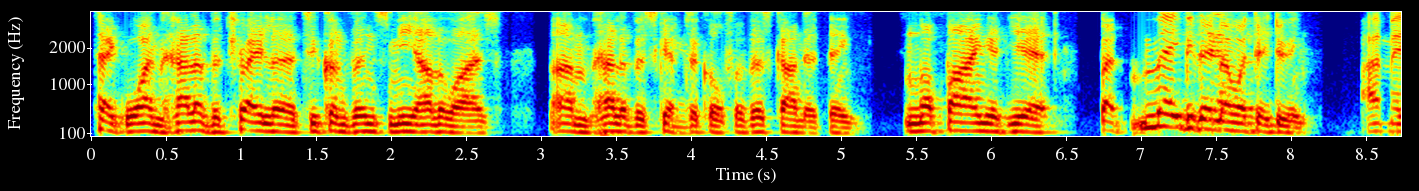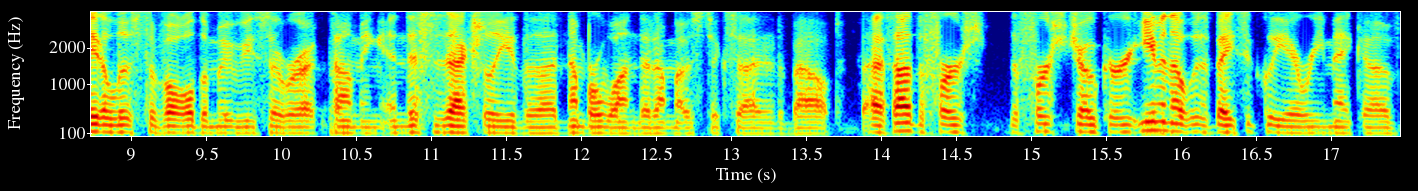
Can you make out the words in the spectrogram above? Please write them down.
take one hell of a trailer to convince me otherwise. I'm hell of a skeptical for this kind of thing. I'm not buying it yet, but maybe they know what they're doing. I made a list of all the movies that were upcoming, and this is actually the number one that I'm most excited about. I thought the first the first Joker, even though it was basically a remake of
